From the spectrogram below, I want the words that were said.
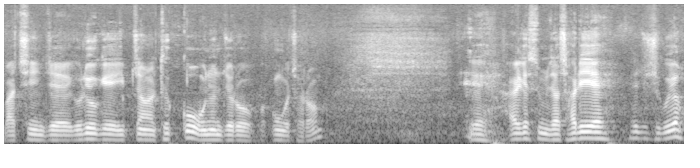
마치 이제 의료계의 입장을 듣고 5년제로 바꾼 것처럼 예, 알겠습니다. 자리에 해주시고요.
